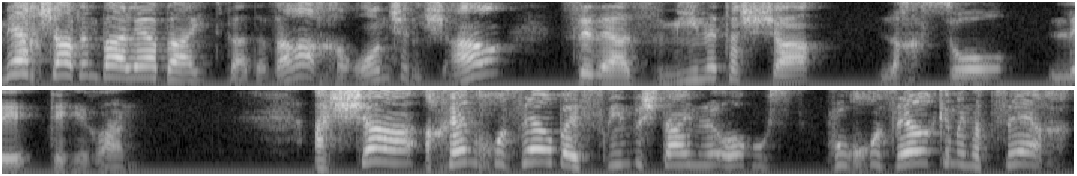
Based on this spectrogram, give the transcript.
מעכשיו הם בעלי הבית, והדבר האחרון שנשאר זה להזמין את השאה לחזור לטהרן. השאה אכן חוזר ב-22 לאוגוסט. והוא חוזר כמנצח.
